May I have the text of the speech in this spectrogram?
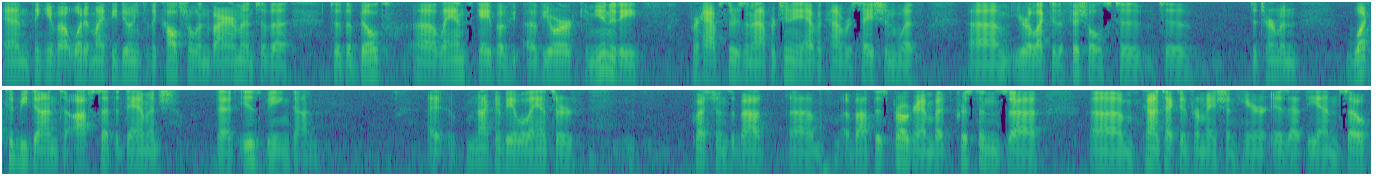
and thinking about what it might be doing to the cultural environment, to the, to the built uh, landscape of, of your community, perhaps there's an opportunity to have a conversation with um, your elected officials to, to determine what could be done to offset the damage that is being done. I, I'm not going to be able to answer questions about um, about this program, but Kristen's uh, um, contact information here is at the end. So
